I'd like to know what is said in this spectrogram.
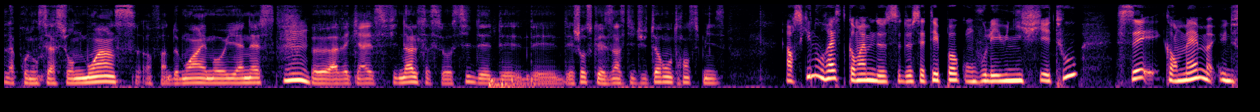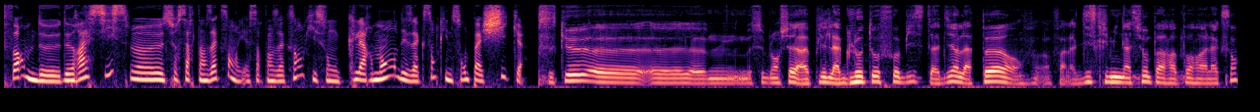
la prononciation de moins, enfin de moins M-O-I-N-S, Hmm. euh, avec un S final, ça c'est aussi des, des- des- des choses que les instituteurs ont transmises. Alors, ce qui nous reste quand même de, de cette époque, on voulait unifier tout, c'est quand même une forme de, racisme euh, sur certains accents. Il y a certains accents qui sont clairement des accents qui ne sont pas chics. C'est ce que euh, euh, Monsieur Blanchet a appelé la glottophobie, c'est-à-dire la peur, enfin la discrimination par rapport à l'accent.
